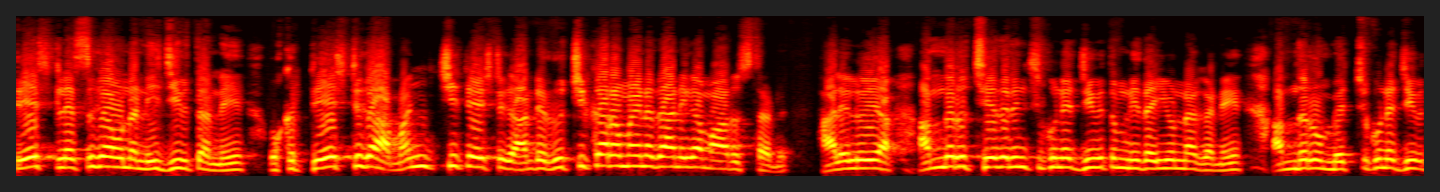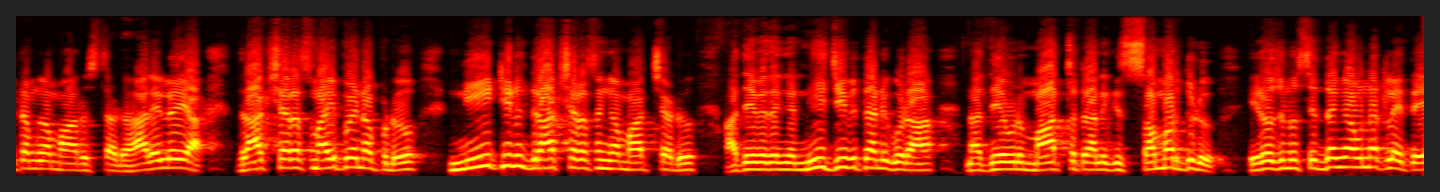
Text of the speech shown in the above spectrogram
టేస్ట్లెస్గా ఉన్న నీ జీవితాన్ని ఒక టేస్ట్గా మంచి టేస్ట్గా అంటే రుచికరమైన దానిగా మారుస్తాడు. హాలెలుయ అందరూ ఛేదరించుకునే జీవితం నీది ఉన్నా కానీ అందరూ మెచ్చుకునే జీవితంగా మారుస్తాడు. హాలెలుయ ద్రాక్షరసం అయిపోయినప్పుడు నీటిని ద్రాక్షరసంగా మార్చాడు. అదేవిధంగా నీ జీవితాన్ని కూడా నా దేవుడు మార్చడానికి సమర్థుడు. ఈరోజు నువ్వు సిద్ధంగా ఉన్నట్లయితే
